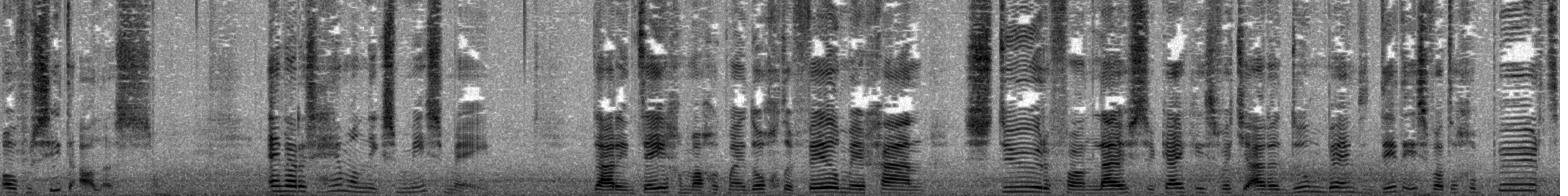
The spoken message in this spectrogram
overziet alles. En daar is helemaal niks mis mee. Daarentegen mag ik mijn dochter veel meer gaan sturen van luister, kijk eens wat je aan het doen bent. Dit is wat er gebeurt.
